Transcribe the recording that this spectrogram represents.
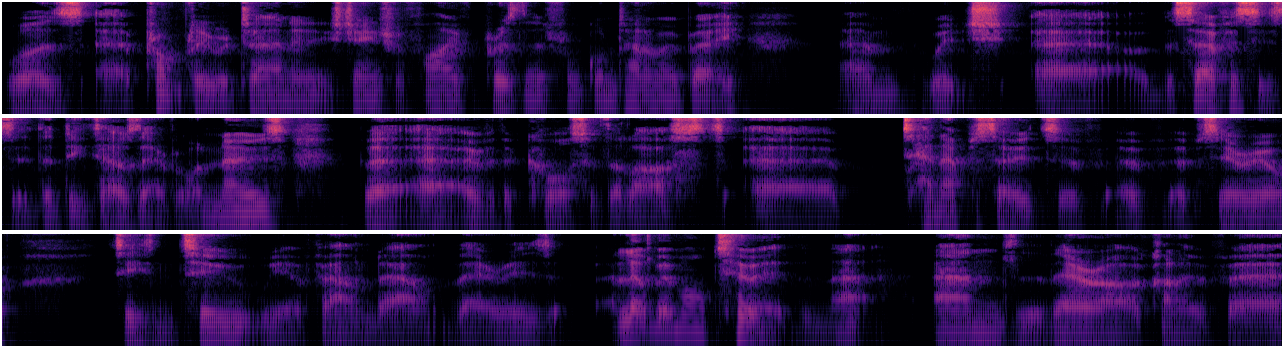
was uh, promptly returned in exchange for five prisoners from Guantanamo Bay, um, which uh, the surface is the details that everyone knows, but uh, over the course of the last uh, 10 episodes of, of, of, Serial, season two, we have found out there is a little bit more to it than that, and there are kind of uh,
